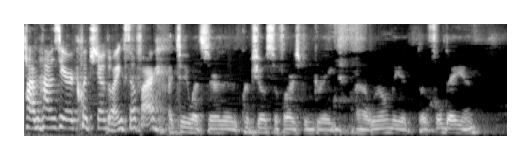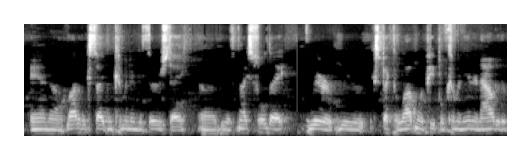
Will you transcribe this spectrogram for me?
Tom, how's your Equip show going so far? I tell you what, Sarah, the Equip show so far has been great. Uh, we're only a, a, full day in, and a lot of excitement coming into Thursday. Uh, be a nice full day. We're, we expect a lot more people coming in and out of the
